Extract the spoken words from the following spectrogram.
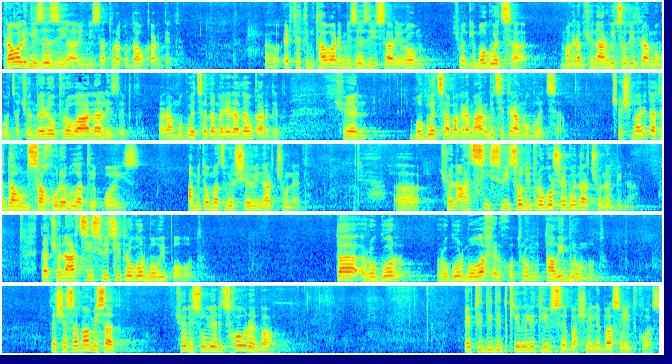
მრავალი მიზეზია იმისა თუ რატო დავკარგეთ. ერთ-ერთი მთავარი მიზეზი ის არის, რომ ჩვენ კი მოგვეცა, მაგრამ ჩვენ არ ვიცოდით რა მოგვეცა. ჩვენ მეორე უფრო ვაანალიზებთ, რა მოგვეცა და მე რა დავკარგეთ. ჩვენ მოგვეცა, მაგრამ არ ვიცით რა მოგვეცა. ჭეშმარიტად დაუმსახურებლად იყო ის. ამიტომაც ვერ შევინარჩუნეთ. ჩვენ არც ის ვიცოდით როგორ შეგვენარჩუნებინა. და ჩვენ არც ის ვიცით როგორ მოვიპოვოთ. და როგორ როგორ მოვახერხოთ რომ დავიბრუნოთ. და შესაბამისად ჩვენი სულიერი ცხოვრება ერთი დიდი ტკივილით ივსება, შეიძლება ასე ითქვას.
